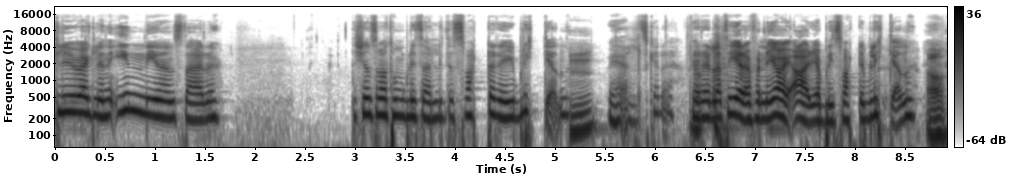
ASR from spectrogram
kliver verkligen in i en sån där... Det känns som att hon blir så lite svartare i blicken. Mm. Och jag älskar det. För jag Ja. relaterar, för när jag är arg, jag blir svart i blicken. Ja,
